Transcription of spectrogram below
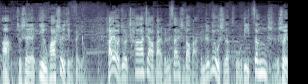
啊，就是印花税这个费用。还有就是差价百分之三十到百分之六十的土地增值税。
